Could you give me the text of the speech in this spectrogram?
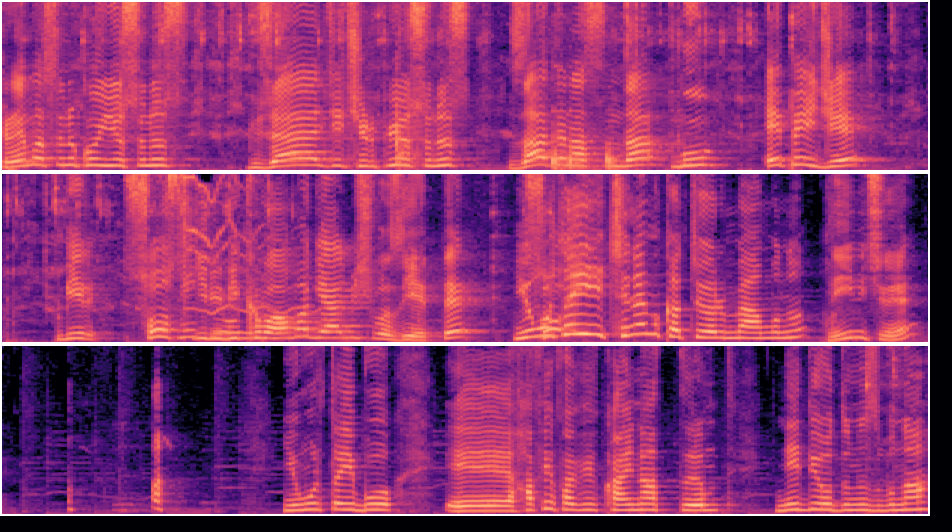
kremasını koyuyorsunuz. Güzelce çırpıyorsunuz. Zaten aslında bu epeyce bir sos gibi bir kıvama gelmiş vaziyette. So- Yumurtayı içine mi katıyorum ben bunun? Neyin içine? Yumurtayı bu e, hafif hafif kaynattığım ne diyordunuz buna?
